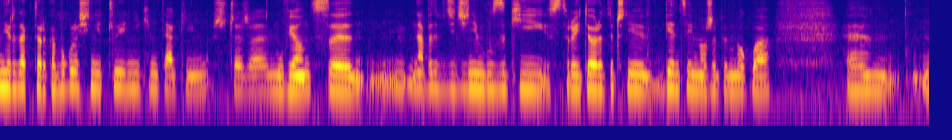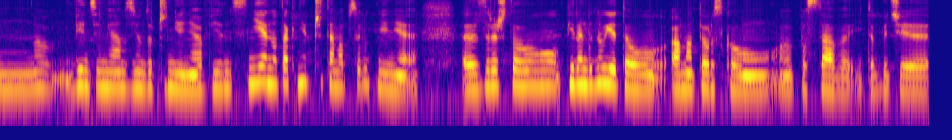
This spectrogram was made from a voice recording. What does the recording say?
nie redaktorka. W ogóle się nie czuję nikim takim, szczerze mówiąc. E, nawet w dziedzinie muzyki, z której teoretycznie więcej może bym mogła no, więcej miałam z nią do czynienia, więc nie, no tak nie czytam, absolutnie nie. E, zresztą pielęgnuję tą amatorską e, postawę i to bycie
